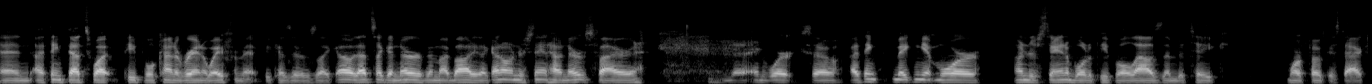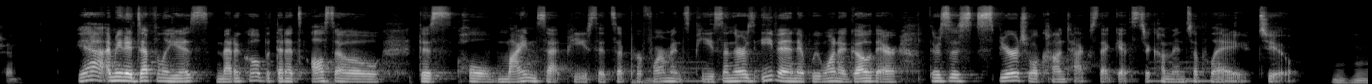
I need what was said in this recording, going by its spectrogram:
and i think that's what people kind of ran away from it because it was like oh that's like a nerve in my body like i don't understand how nerves fire and, and, uh, and work so i think making it more understandable to people allows them to take more focused action yeah, I mean, it definitely is medical, but then it's also this whole mindset piece. It's a performance piece. And there's even, if we want to go there, there's this spiritual context that gets to come into play too. Mm-hmm.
